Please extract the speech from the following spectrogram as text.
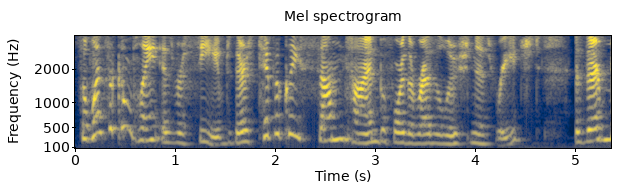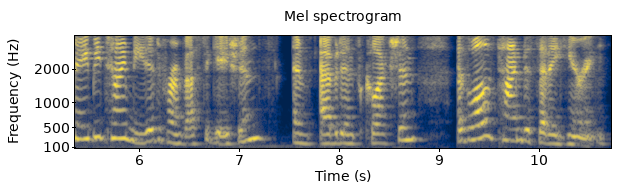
So, once a complaint is received, there's typically some time before the resolution is reached, as there may be time needed for investigations and evidence collection, as well as time to set a hearing.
